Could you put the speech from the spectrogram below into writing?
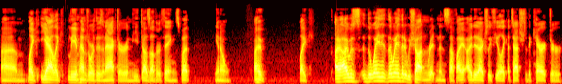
Um, like yeah, like Liam Hemsworth is an actor and he does other things, but you know, I like I, I was the way that, the way that it was shot and written and stuff. I, I did actually feel like attached to the character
